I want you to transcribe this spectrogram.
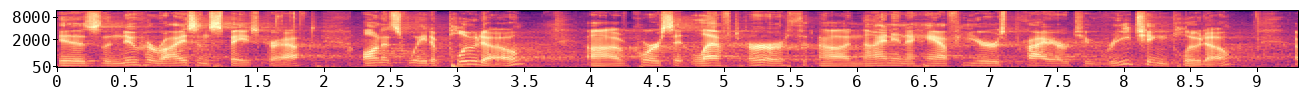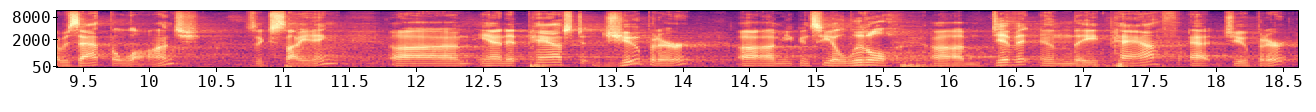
is the New Horizons spacecraft on its way to Pluto. Uh, of course, it left Earth uh, nine and a half years prior to reaching Pluto. I was at the launch. It was exciting. Um, and it passed Jupiter. Um, you can see a little um, divot in the path at Jupiter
